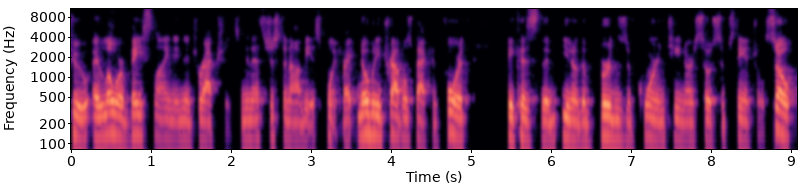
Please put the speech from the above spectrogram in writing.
to a lower baseline in interactions. I mean, that's just an obvious point, right? Nobody travels back and forth because the you know the burdens of quarantine are so substantial. So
